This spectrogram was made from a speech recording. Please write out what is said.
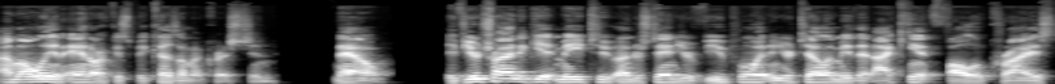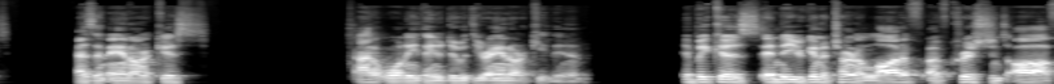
I'm only an anarchist because I'm a Christian. Now, if you're trying to get me to understand your viewpoint and you're telling me that I can't follow Christ as an anarchist, I don't want anything to do with your anarchy then. Because, and you're going to turn a lot of, of Christians off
